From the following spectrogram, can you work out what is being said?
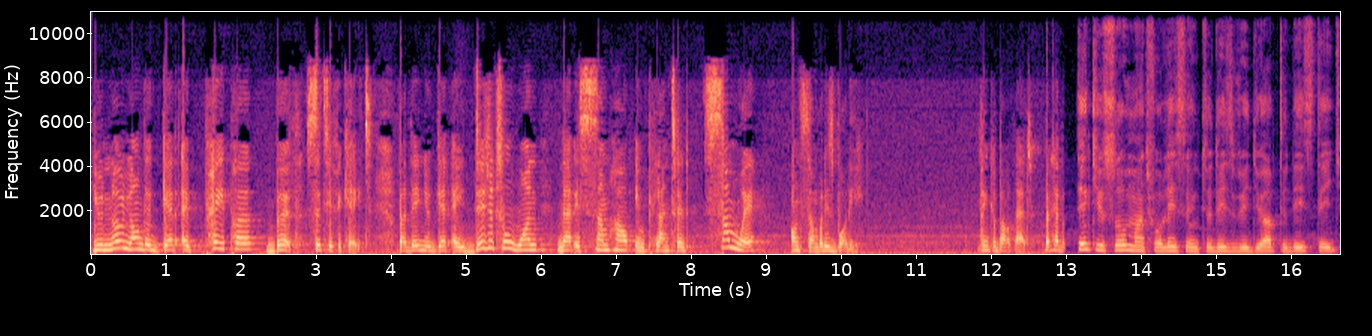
you no longer get a paper birth certificate, but then you get a digital one that is somehow implanted somewhere on somebody's body. Think about that. But have Thank you so much for listening to this video up to this stage.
